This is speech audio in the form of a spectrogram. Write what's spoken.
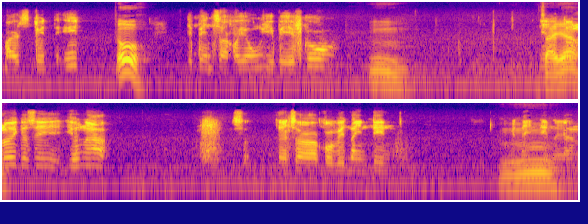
March 28. Oh! Depensa ko yung EBF ko. Mm. Hindi Sayang. natuloy kasi yun nga, sa, dahil sa COVID-19. COVID-19 Mm. na yan.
